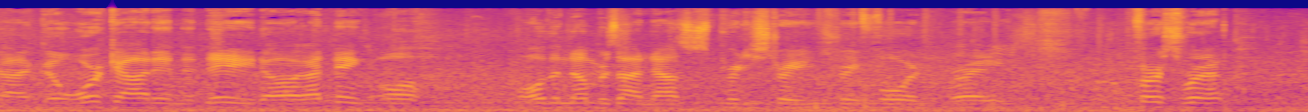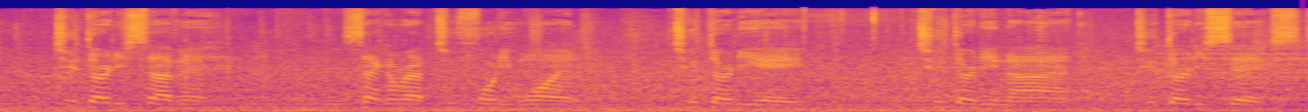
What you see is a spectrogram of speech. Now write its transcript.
Got a good workout in the day, dog. I think all all the numbers I announced is pretty straight straightforward, right? First rep, 237. Second rep, 241. 238. 239. 236.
